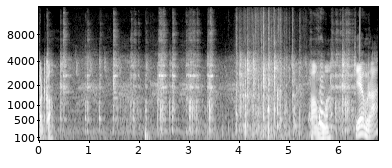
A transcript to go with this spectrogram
పట్టుకో. అమ్మ. ఏమ్రా?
